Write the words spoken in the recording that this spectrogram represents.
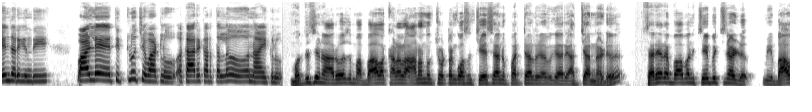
ఏం జరిగింది? వాళ్ళే తిట్లు చివాట్లు ఆ కార్యకర్తలు నాయకులు. మొద్దుసీను ఆ రోజు మా బావ కళలో ఆనందం చూడటం కోసం చేశాను పట్టాల రవి గారి హత్య అన్నాడు. సరేరా బాబు అని చేపించినాడు. మీ బావ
